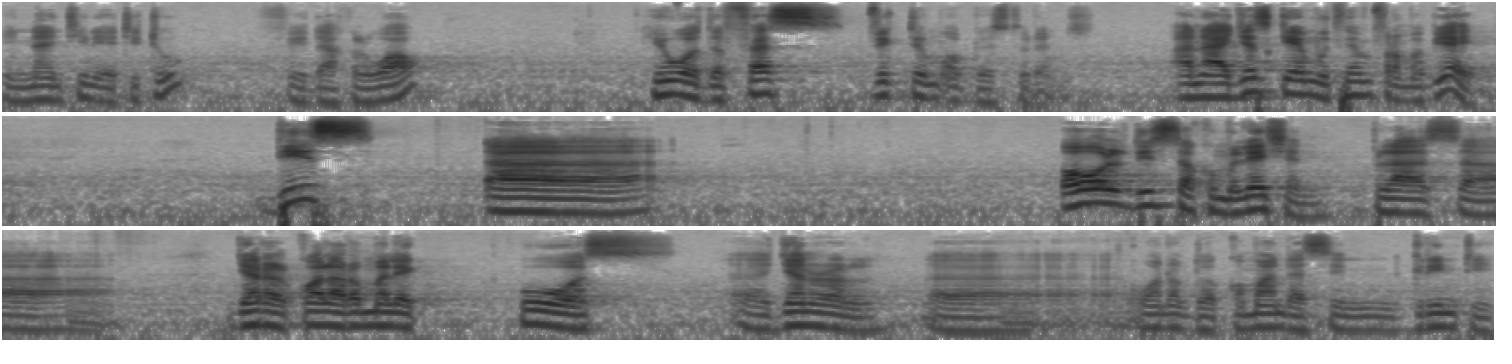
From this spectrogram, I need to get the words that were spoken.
in 1982, Fidakal Wow he was the first victim of the students and I just came with him from Abyei this uh, all this accumulation plus uh, General Kuala Romalek, who was uh, general, uh, one of the commanders in Green Tea,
